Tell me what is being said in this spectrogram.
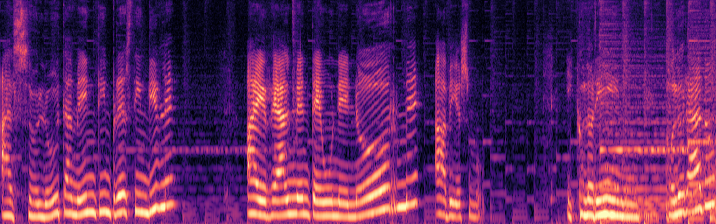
absolutamente imprescindible, hay realmente un enorme abismo. Y colorín colorado,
